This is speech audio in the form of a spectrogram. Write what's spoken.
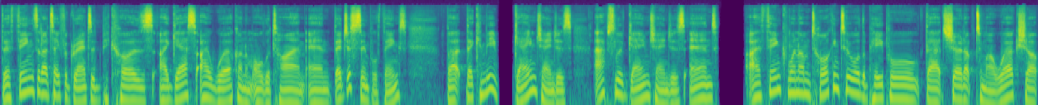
they're things that I take for granted because I guess I work on them all the time and they're just simple things, but they can be game changers, absolute game changers. And I think when I'm talking to all the people that showed up to my workshop,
